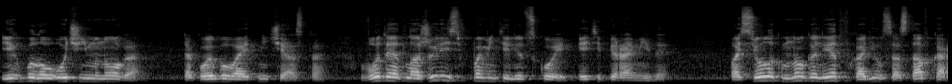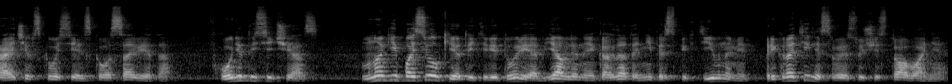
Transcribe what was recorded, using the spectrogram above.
Их было очень много, такое бывает нечасто. Вот и отложились в памяти людской эти пирамиды. Поселок много лет входил в состав Карайчевского сельского совета. Входит и сейчас – Многие поселки этой территории, объявленные когда-то неперспективными, прекратили свое существование.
